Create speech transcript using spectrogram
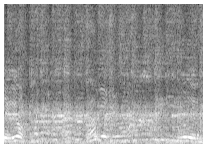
देख रही हो वो देख रहे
